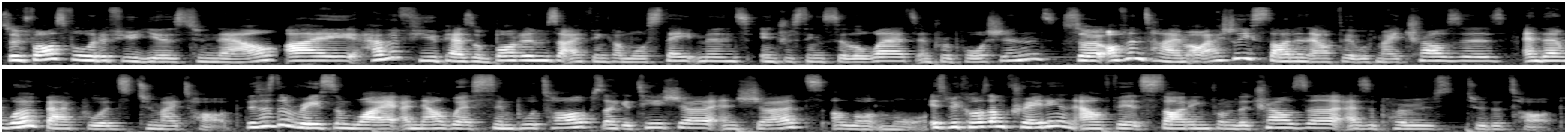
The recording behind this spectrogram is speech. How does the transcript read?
So fast forward a few years to now, I have a few pairs of bottoms that I think are more statements, interesting silhouettes and proportions. So oftentimes I'll actually start an outfit with my trousers and then work backwards to my top. This is the reason why I now wear simple tops like a t-shirt and shirts a lot more. It's because I'm creating an outfit starting from the trouser as opposed to the top.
